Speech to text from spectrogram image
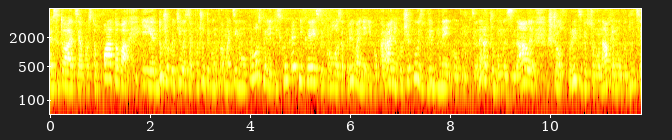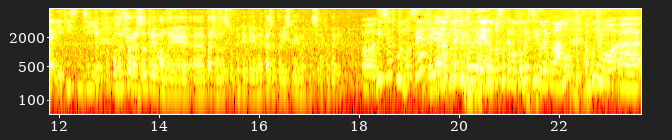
е, ситуація просто патова. І дуже хотілося почути в інформаційному просторі якісь конкретні кейси про затримання і покарання, хоч якогось дрібненького корупціонера, щоб ми знали, що в принципі в цьому напряму ведуться якісь дії. Позавчора ж затримали е, першого заступника керівника Запорізької митниці на хабарі. Е, Відсвяткуємо це. Ну, У нас буде три хвилини. Ми послухаємо комерційну рекламу. Будемо е,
